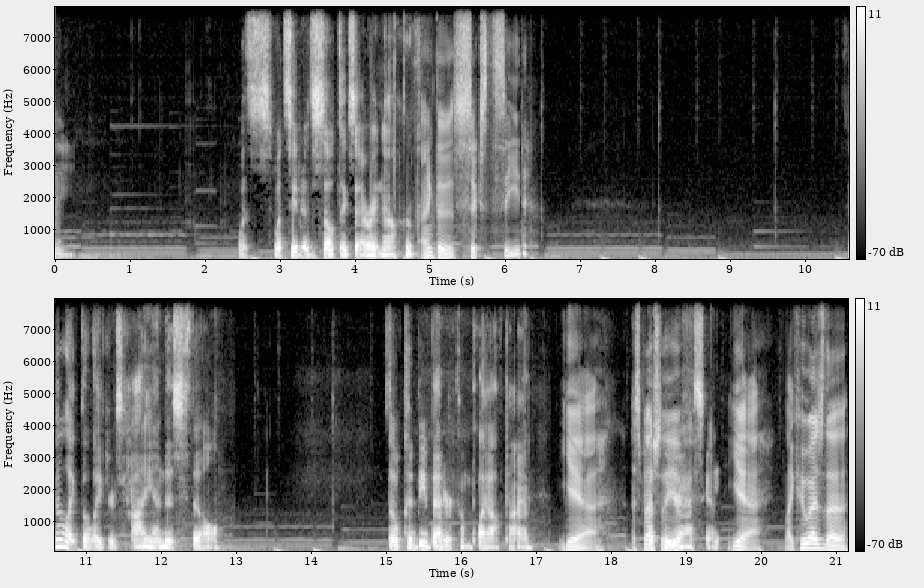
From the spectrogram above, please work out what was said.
Hmm. What's what seed are the Celtics at right now? I think the sixth seed. I feel like the Lakers' high end is still still could be better come playoff time. Yeah, That's what especially you're if- asking. yeah, like who has the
